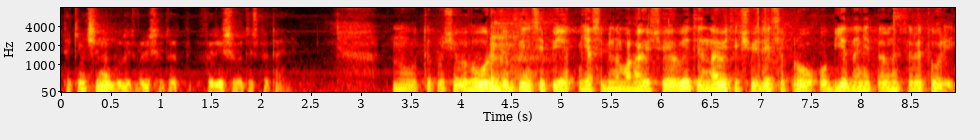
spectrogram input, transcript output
таким чином будуть вирішувати, вирішуватись питання. Ну, те, про що ви говорите, в принципі, я собі намагаюся уявити, навіть якщо йдеться про об'єднання певних територій.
